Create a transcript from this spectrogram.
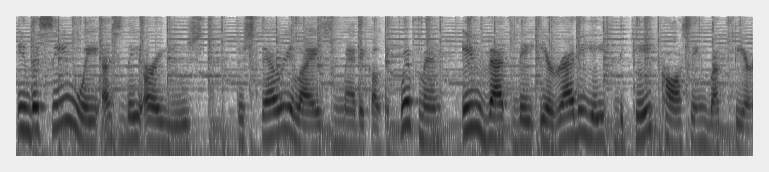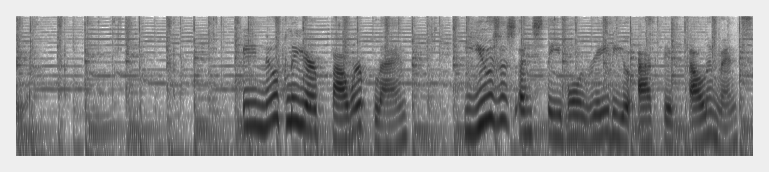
in the same way as they are used to sterilize medical equipment in that they irradiate decay-causing bacteria. A nuclear power plant uses unstable radioactive elements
